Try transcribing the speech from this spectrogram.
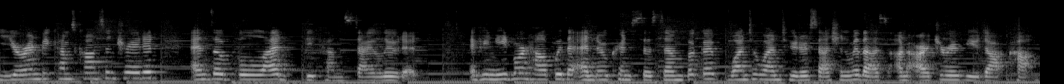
urine becomes concentrated and the blood becomes diluted. If you need more help with the endocrine system, book a one to one tutor session with us on archerreview.com.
